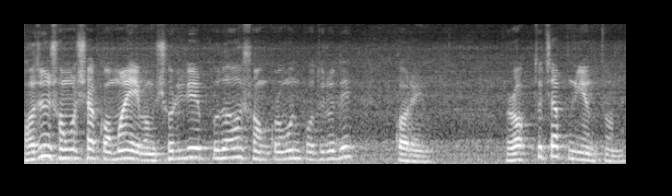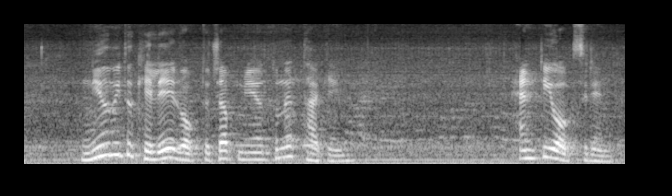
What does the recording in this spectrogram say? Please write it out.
হজম সমস্যা কমায় এবং শরীরের প্রদাহ সংক্রমণ প্রতিরোধে করে। রক্তচাপ নিয়ন্ত্রণ। নিয়মিত খেলে রক্তচাপ নিয়ন্ত্রণে থাকে। অ্যান্টিঅক্সিডেন্ট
